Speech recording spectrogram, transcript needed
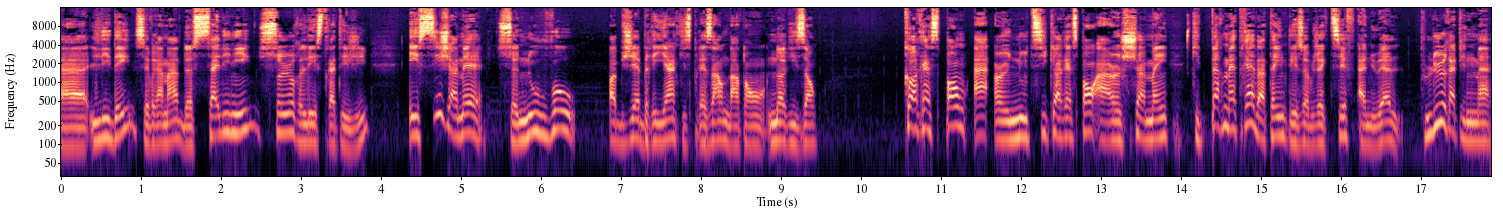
Euh, l'idée, c'est vraiment de s'aligner sur les stratégies. Et si jamais ce nouveau objet brillant qui se présente dans ton horizon correspond à un outil, correspond à un chemin qui te permettrait d'atteindre tes objectifs annuels plus rapidement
